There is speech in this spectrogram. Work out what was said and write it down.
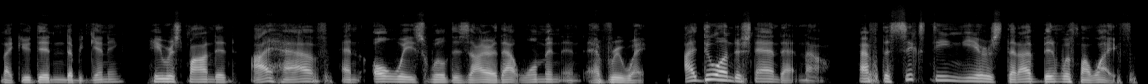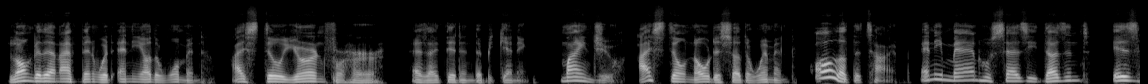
like you did in the beginning? He responded, I have and always will desire that woman in every way. I do understand that now. After 16 years that I've been with my wife, longer than I've been with any other woman, I still yearn for her as I did in the beginning. Mind you, I still notice other women all of the time. Any man who says he doesn't is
